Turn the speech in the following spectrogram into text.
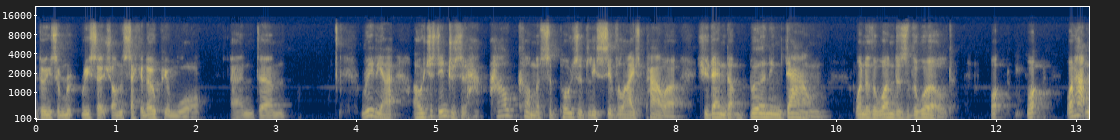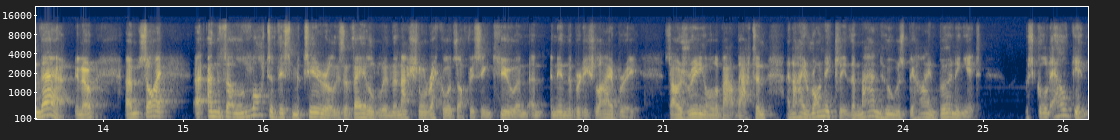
doing some research on the Second Opium War, and um, really, I, I was just interested. How, come a supposedly civilized power should end up burning down one of the wonders of the world? What what what happened there? You know, um, so I. And there's a lot of this material is available in the National Records Office in Kew and, and, and in the British Library. So I was reading all about that. And, and ironically, the man who was behind burning it was called Elgin.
